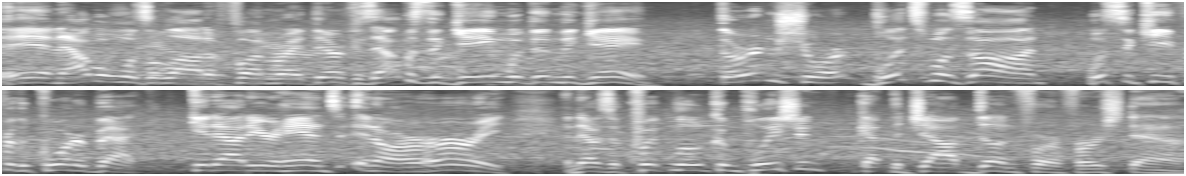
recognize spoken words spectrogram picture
And that one was a lot of fun right there because that was the game within the game. Third and short, blitz was on. What's the key for the quarterback? Get out of your hands in a hurry. And that was a quick little completion. Got the job done for a first down.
